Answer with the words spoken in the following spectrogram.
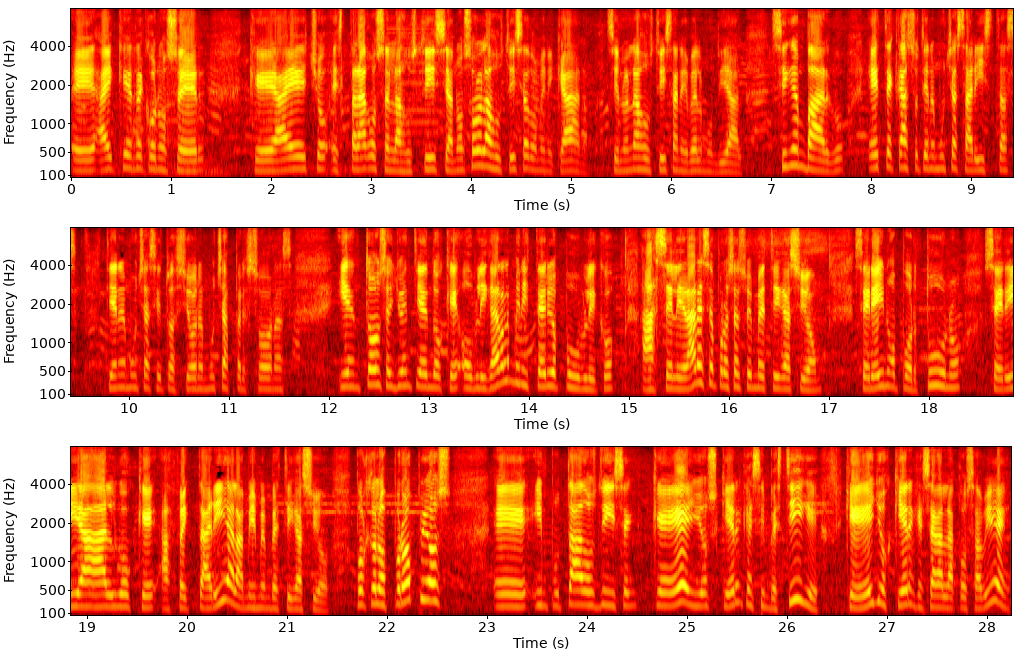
hay que reconocer que ha hecho estragos en la justicia, no solo en la justicia dominicana, sino en la justicia a nivel mundial. Sin embargo, este caso tiene muchas aristas, tiene muchas situaciones, muchas personas, y entonces yo entiendo que obligar al Ministerio Público a acelerar ese proceso de investigación sería inoportuno, sería algo que afectaría a la misma investigación, porque los propios eh, imputados dicen que ellos quieren que se investigue, que ellos quieren que se haga la cosa bien.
